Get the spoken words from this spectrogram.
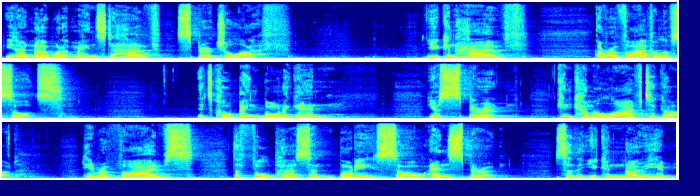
you don't know what it means to have spiritual life, you can have a revival of sorts. It's called being born again. Your spirit can come alive to God. He revives the full person, body, soul, and spirit, so that you can know Him.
